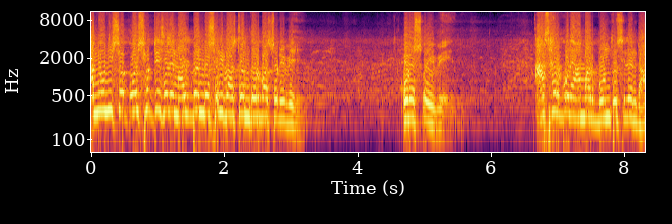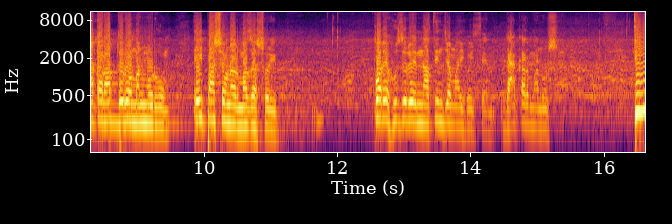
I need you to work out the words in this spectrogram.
আমি উনিশশো পঁয়ষট্টি সালে মাঝবান্ড শরীফ আসলাম দরবার শরীফে, ওরে শরীফে। আসার পরে আমার বন্ধু ছিলেন ঢাকার আব্দুর রহমান মরহুম। এই পাশে ওনার মাজার শরীফ। পরে হুজুরের নাতিন জামাই হয়েছেন ঢাকার মানুষ। তিনি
